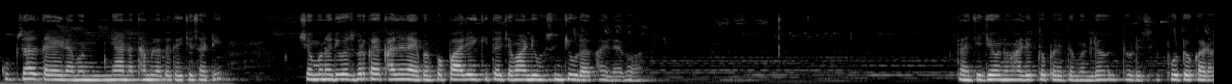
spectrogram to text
खूप झालता यायला म्हणून ज्ञाना थांबला होता त्याच्यासाठी. शंभूनं दिवसभर काय खाल्लं नाही पण पप्पा आले की त्याच्या मांडी बसून चिवडा खायला आहे बघा. त्यांचे जेवण झाले तोपर्यंत म्हणलं थोडेसे फोटो काढा.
